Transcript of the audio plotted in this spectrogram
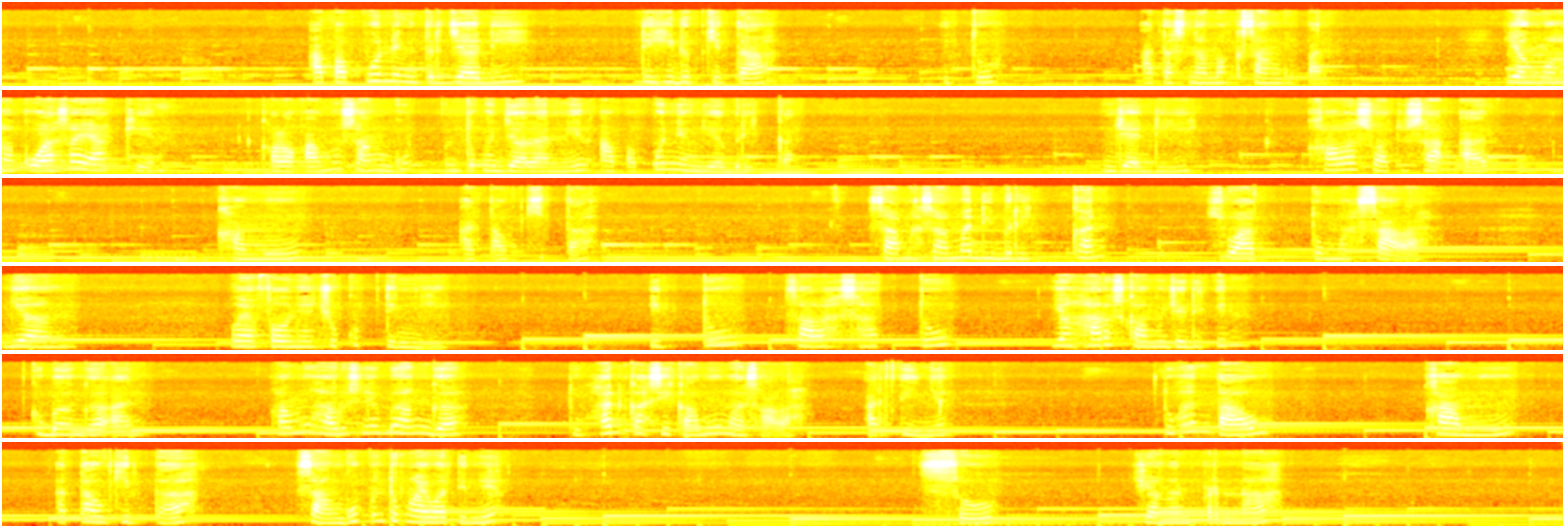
apa pun yang terjadi di hidup kita itu atas nama kesanggupan yang maha kuasa yakin kalau kamu sanggup untuk ngejalanin apa pun yang dia berikan. Jadi, kalau suatu saat kamu atau kita sama-sama diberikan suatu masalah yang levelnya cukup tinggi, itu salah satu yang harus kamu jadiin kebanggaan. Kamu harusnya bangga. Tuhan kasih kamu masalah. Artinya, Tuhan tahu kamu atau kita sanggup untuk ngelewatinnya. So, jangan pernah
